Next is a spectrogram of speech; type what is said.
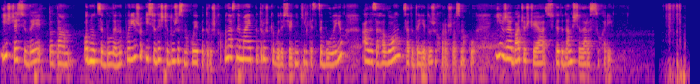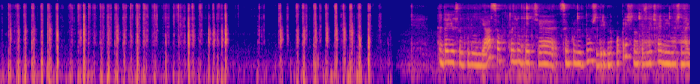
І ще сюди додам одну цибулину поріжу, і сюди ще дуже смакує петрушка. У нас немає петрушки, буде сьогодні тільки з цибулею, але загалом це додає дуже хорошого смаку. І вже бачу, що я сюди додам ще зараз сухарі. Додаю цибулю м'ясо. Хто любить е, цибулю дуже дрібно покришену, то звичайно її можна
